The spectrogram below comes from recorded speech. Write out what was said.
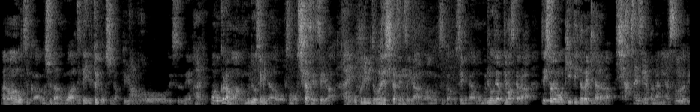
あの暗号通貨の手段は絶対入れといてほしいなっていうところですね。はい。まあ、僕らもあの無料セミナーを、その鹿先生が、はい。送り人のね、鹿先生があの暗号通貨のセミナーも無料でやってますから、ぜひそれも聞いていただきながら、鹿先生やっぱ何がすごいかって、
